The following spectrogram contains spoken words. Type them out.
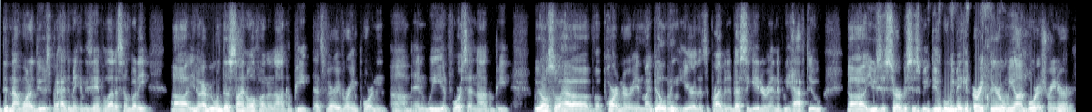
did not want to do this, but I had to make an example out of somebody. Uh, you know, everyone does sign off on a non-compete. That's very, very important, um, and we enforce that non-compete. We also have a partner in my building here that's a private investigator, and if we have to uh, use his services, we do. But we make it very clear when we onboard a trainer:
